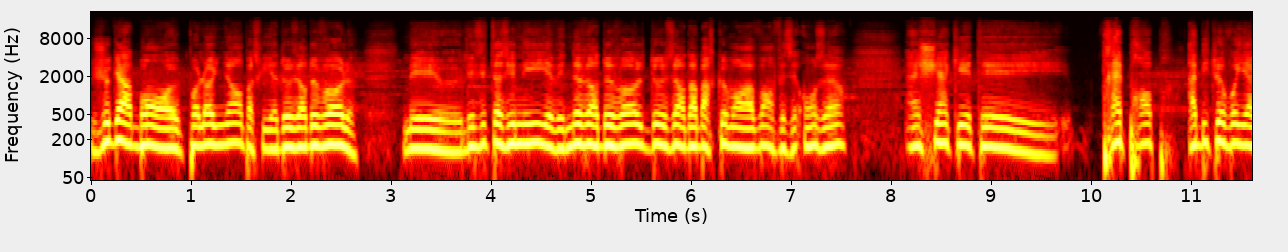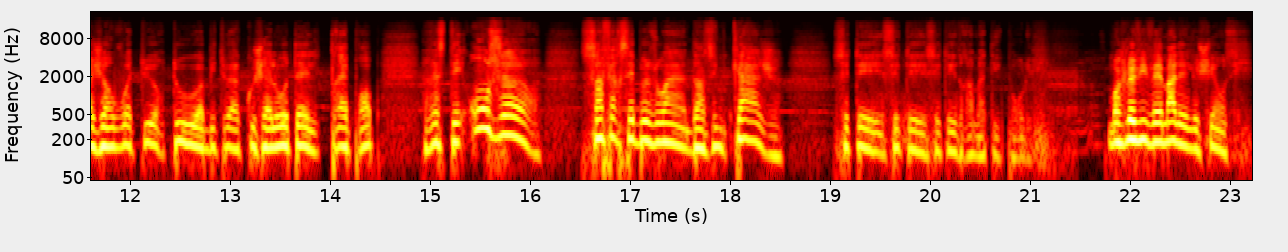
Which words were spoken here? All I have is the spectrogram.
je garde, bon, euh, Pologne, non, parce qu'il y a deux heures de vol. Mais euh, les États-Unis, il y avait 9 heures de vol, 2 heures d'embarquement avant, on faisait 11 heures. Un chien qui était très propre, habitué à voyager en voiture, tout, habitué à coucher à l'hôtel, très propre. Rester 11 heures sans faire ses besoins dans une cage, c'était, dramatique pour lui. Moi, je le vivais mal et le chien aussi.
